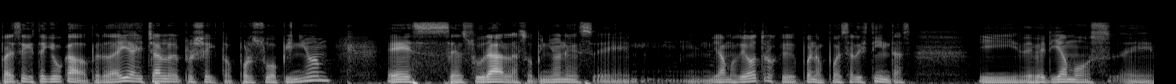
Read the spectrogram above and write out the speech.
parece que está equivocado, pero de ahí a echarlo del proyecto por su opinión es censurar las opiniones, eh, digamos, de otros que, bueno, pueden ser distintas. Y deberíamos eh,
